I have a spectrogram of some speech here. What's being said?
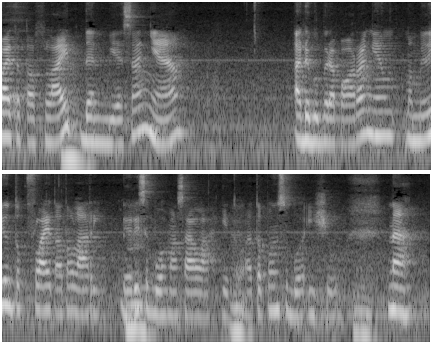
fight atau flight dan biasanya ada beberapa orang yang memilih untuk flight atau lari dari sebuah masalah gitu ataupun sebuah isu nah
